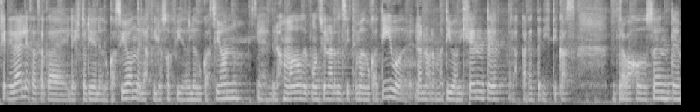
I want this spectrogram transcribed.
generales acerca de la historia de la educación, de la filosofía de la educación, eh, de los modos de funcionar del sistema educativo, de la normativa vigente, de las características del trabajo docente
